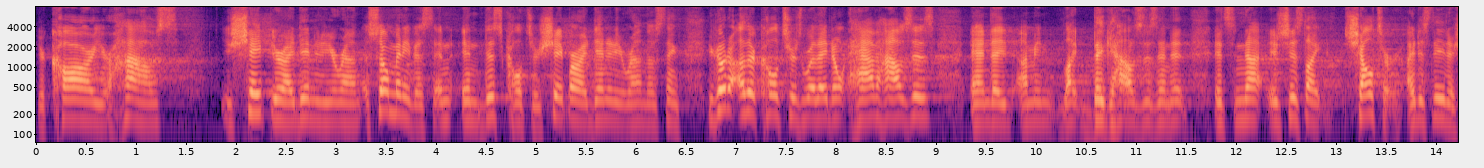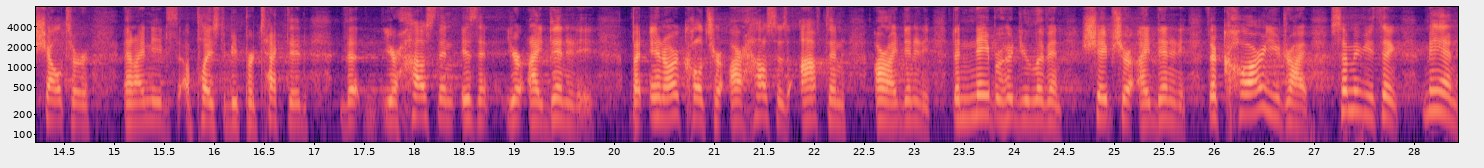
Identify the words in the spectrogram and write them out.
your car, your house, you shape your identity around so many of us in, in this culture shape our identity around those things. You go to other cultures where they don't have houses and they i mean like big houses and it. It's not it's just like shelter. I just need a shelter and i need a place to be protected. That your house then isn't your identity but in our culture, our house is often our identity. The neighborhood you live in shapes your identity. The car you drive. Some of you think, man,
